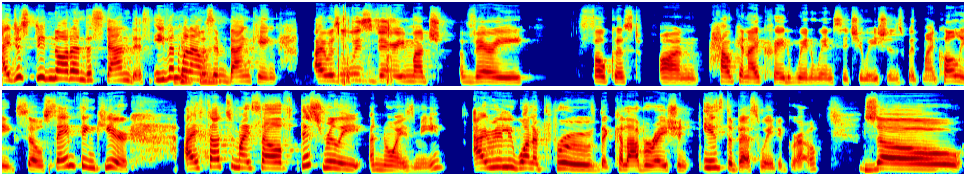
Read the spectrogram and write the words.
i just did not understand this. Even Good when point. i was in banking i was always very much very focused on how can i create win-win situations with my colleagues. So same thing here. I thought to myself this really annoys me I really want to prove that collaboration is the best way to grow. Mm-hmm. So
